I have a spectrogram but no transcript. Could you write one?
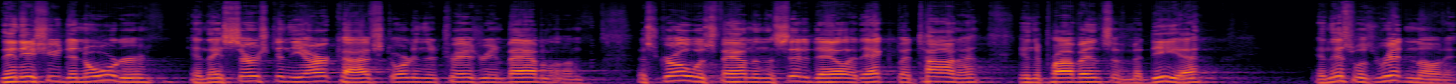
then issued an order, and they searched in the archives stored in the treasury in Babylon. A scroll was found in the citadel at Ecbatana in the province of Media, and this was written on it.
